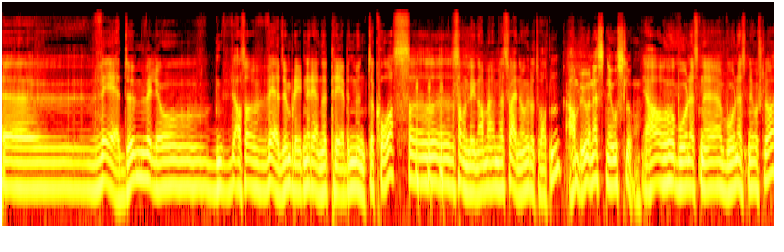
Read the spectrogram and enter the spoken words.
Eh, Vedum vil jo Altså, Vedum blir den rene Preben Munthe Kaas, eh, sammenligna med, med Sveinung Rotevatn. Han bor jo nesten i Oslo. Ja, og bor nesten, bor nesten i Oslo.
